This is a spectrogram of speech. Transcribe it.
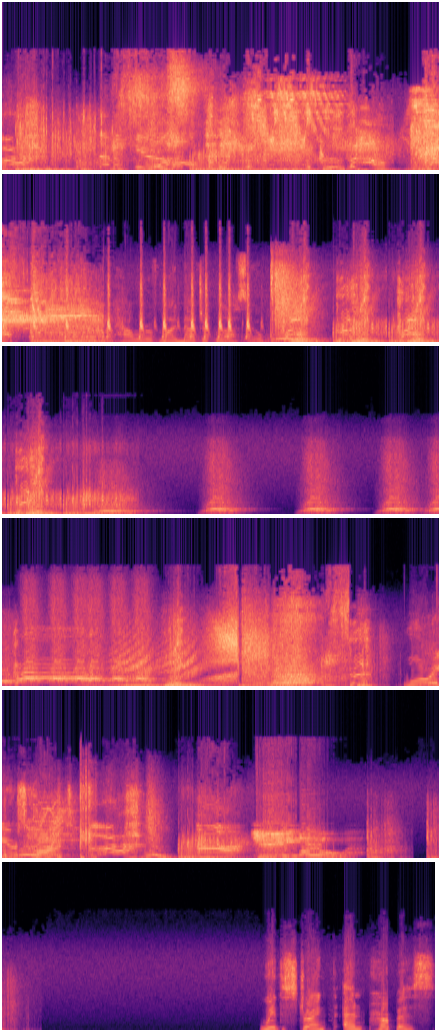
heart! Themyscira! You know the power of my magic lasso. Warrior's With strength and purpose.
